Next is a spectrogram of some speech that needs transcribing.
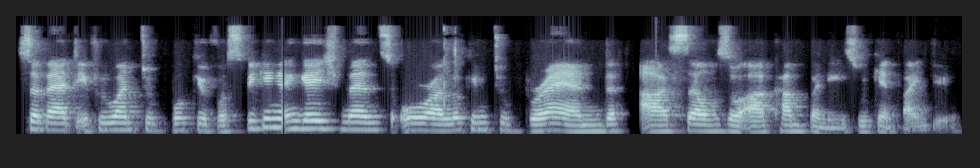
so that if we want to book you for speaking engagements or are looking to brand ourselves or our companies, we can find you.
